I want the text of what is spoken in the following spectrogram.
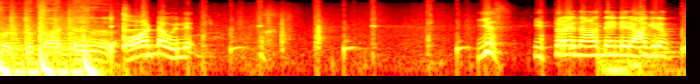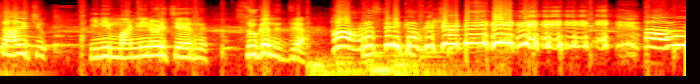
കൊട്ടുപാട്ട്. ഓട്ട യെസ് ഇത്രയും നാളത്തെ എന്റെ ഒരു ആഗ്രഹം. സാധിച്ചു. ഇനി മണ്ണിനോട് ചേർന്ന് സുഖനിദ്ര. ആ റെസ്റ്റ് എടുക്കാം. രക്ഷപ്പെട്ടേ. ഹാവൂ.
